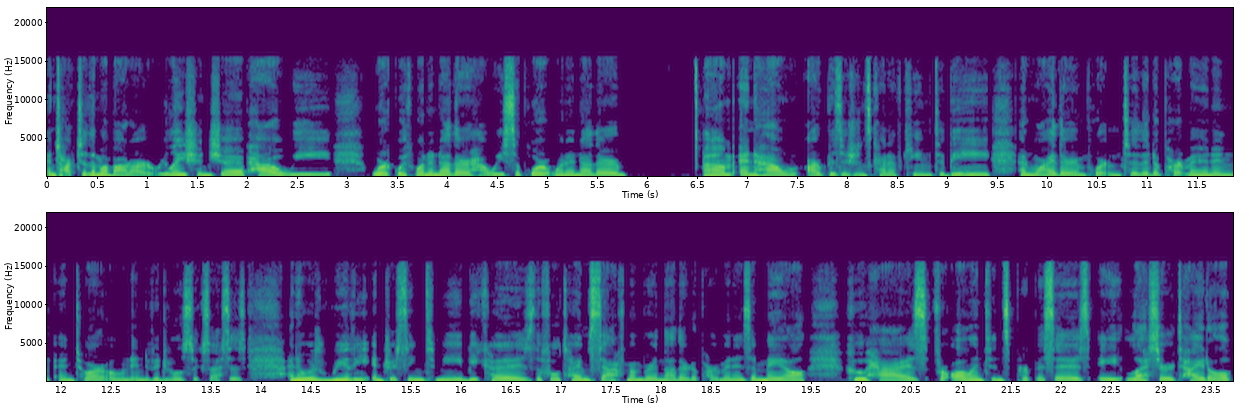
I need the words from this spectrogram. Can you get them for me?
and talk to them about our relationship, how we work with one another, how we support one another um, and how our positions kind of came to be and why they're important to the department and, and to our own individual successes. And it was really interesting to me because the full time staff member in the other department is a male who has, for all intents purposes, a lesser title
